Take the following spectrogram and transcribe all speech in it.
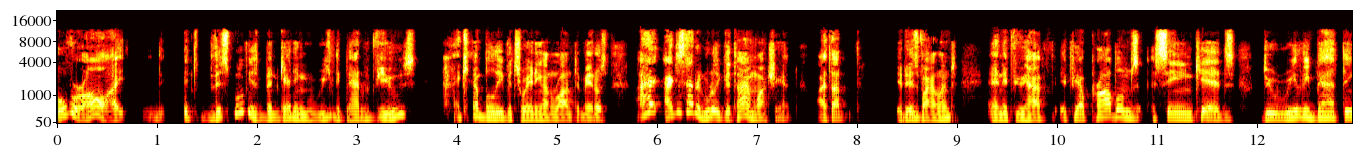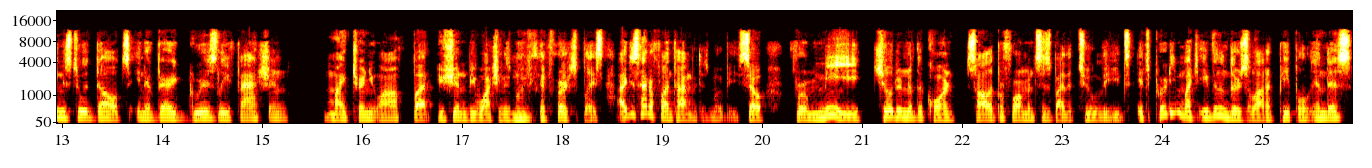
overall, I it, this movie has been getting really bad reviews I can't believe it's rating on Rotten Tomatoes. I, I just had a really good time watching it. I thought it is violent. And if you have, if you have problems seeing kids do really bad things to adults in a very grisly fashion, might turn you off, but you shouldn't be watching this movie in the first place. I just had a fun time with this movie. So for me, Children of the Corn, solid performances by the two leads. It's pretty much, even though there's a lot of people in this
